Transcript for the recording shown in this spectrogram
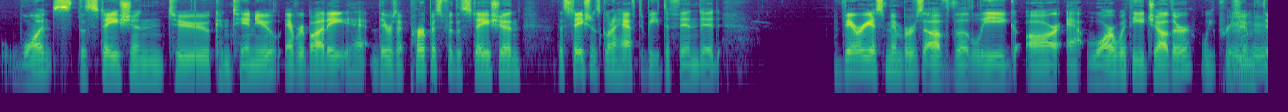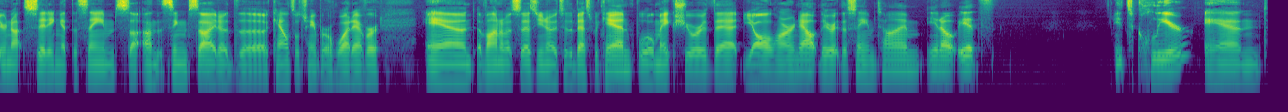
wants the station to continue. Everybody ha- there's a purpose for the station. The station's going to have to be defended. Various members of the league are at war with each other. We presume they're not sitting at the same si- on the same side of the council chamber or whatever. And Ivanova says, you know, to the best we can, we'll make sure that y'all aren't out there at the same time. You know, it's it's clear and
